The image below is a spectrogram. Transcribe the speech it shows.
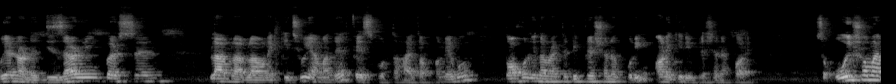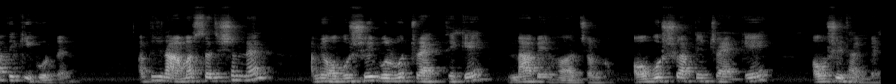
we are not a deserving person blah, blah, blah অনেক কিছুই আমাদের ফেস করতে হয় তখন এবং তখন কিন্তু আমরা একটা ডিপ্রেশনে পড়ি, অনেকেই ডিপ্রেশনে পড়ে। সো ওই সময় আপনি কি করবেন? আপনি যদি আমার সাজেশন নেন, আমি অবশ্যই বলব ট্র্যাক থেকে না বের হওয়ার জন্য। অবশ্যই আপনি ট্র্যাকে অবশ্যই থাকবেন।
